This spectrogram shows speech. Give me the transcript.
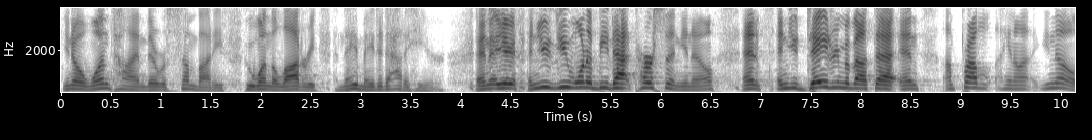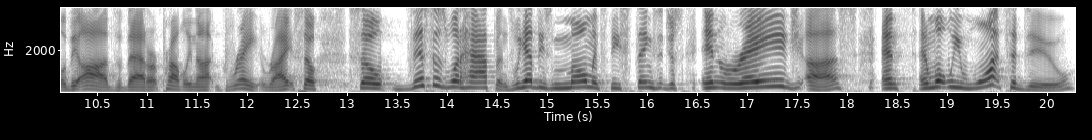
You know, one time there was somebody who won the lottery, and they made it out of here. And, and you, you want to be that person, you know? And, and you daydream about that. And I'm probably, you know, you know, the odds of that are probably not great, right? So, so this is what happens. We have these moments, these things that just enrage us. And, and what we want to do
